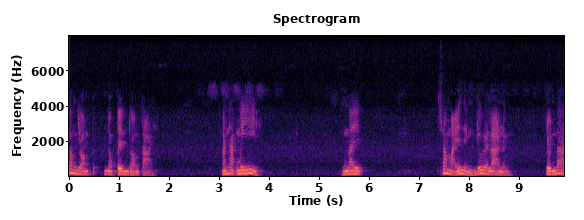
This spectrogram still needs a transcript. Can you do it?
ต้องยอมยอมเป็นยอมตาย มันหากมี ในสมัยหนึ่งหรือเวลาหนึ่ง จนได้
